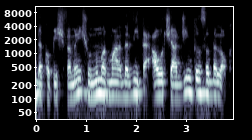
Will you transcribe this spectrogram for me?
de copii și femei și un număr mare de vite, aur și argint însă deloc.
